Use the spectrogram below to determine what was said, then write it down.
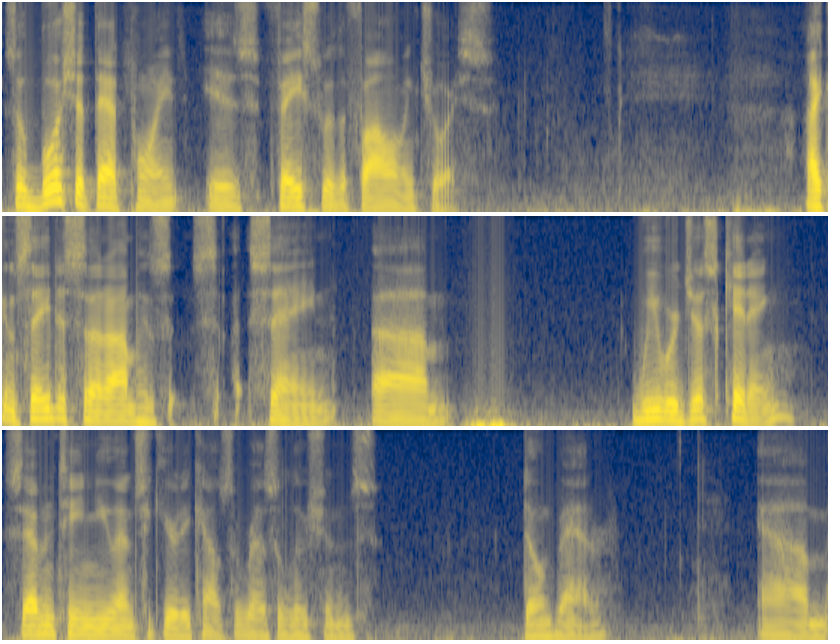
So Bush at that point is faced with the following choice. I can say to Saddam Hussein, um, we were just kidding. 17 UN Security Council resolutions don't matter. Um,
